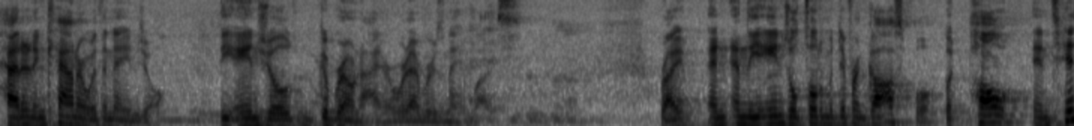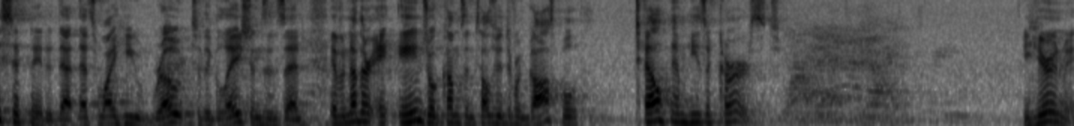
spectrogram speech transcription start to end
had an encounter with an angel the angel Gabroni or whatever his name was. Right? And, and the angel told him a different gospel. But Paul anticipated that. That's why he wrote to the Galatians and said, if another angel comes and tells you a different gospel, tell him he's accursed. You hearing me?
